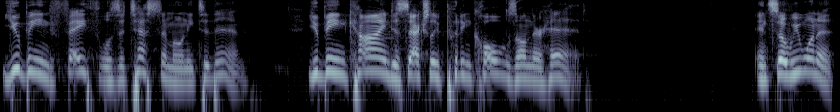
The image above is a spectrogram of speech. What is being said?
you being faithful is a testimony to them. You being kind is actually putting coals on their head. And so we want to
